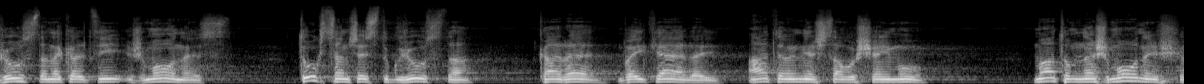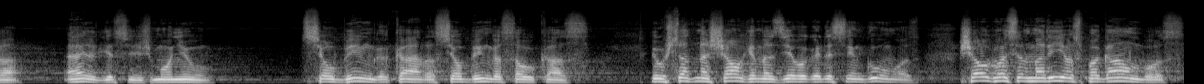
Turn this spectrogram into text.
žūsta nekalti žmonės, tūkstančiais tų žūsta kare vaikeliai, atėmėm iš savo šeimų. Matom nežmonišką elgesį žmonių siaubingą karą, siaubingas aukas. Ir užtat mes šaukiamės Dievo galesingumos, šaukiamės ir Marijos pagalbos,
